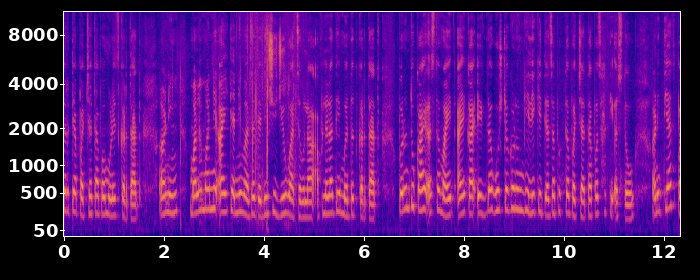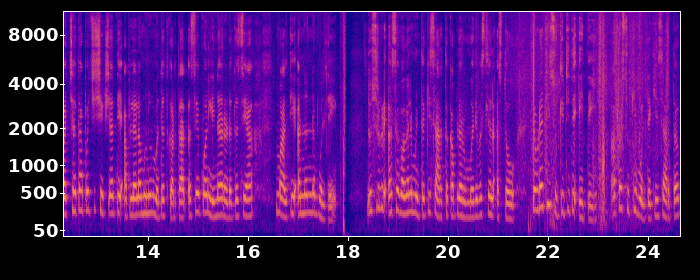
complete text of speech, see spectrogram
तर त्या पश्चातापामुळेच करतात. आणि मला मान्य आहे त्यांनी माझा त्या दिवशी जीव वाचवला. आपल्याला ते मदत करतात. परंतु काय असतं माहीत आहे का? एकदा गोष्ट घडून गेली की त्याचा फक्त पश्चातापच हाती असतो. आणि त्याच पश्चातापाची शिक्षा ते आपल्याला म्हणून मदत करतात असे पण लीना रडतच या मालती अण्णांना बोलते. दुसरीकडे असं बघायला मिळतं की सार्थक आपल्या रूममध्ये बसलेला असतो. तेवढ्यात ही सुकी तिथे येते. आता सुकी बोलते की सार्थक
